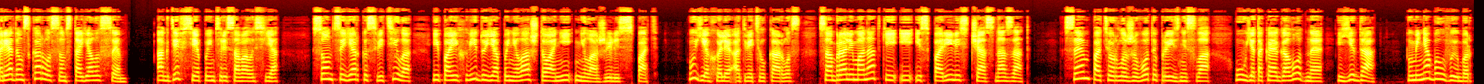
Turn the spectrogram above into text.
Рядом с Карлосом стояла Сэм. «А где все?» — поинтересовалась я. Солнце ярко светило, и по их виду я поняла, что они не ложились спать. «Уехали», — ответил Карлос. «Собрали манатки и испарились час назад». Сэм потерла живот и произнесла, «У, я такая голодная, еда». У меня был выбор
